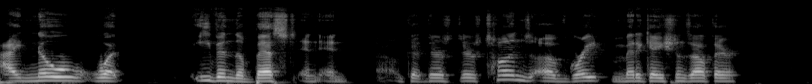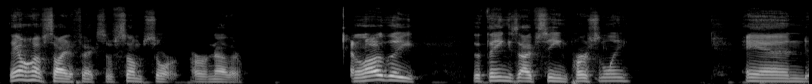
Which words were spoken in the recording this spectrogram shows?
I know what even the best and and uh, there's there's tons of great medications out there. They all have side effects of some sort or another and a lot of the the things I've seen personally and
